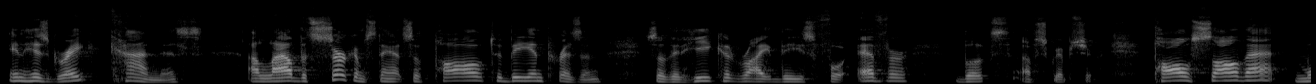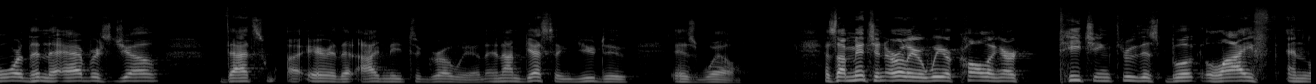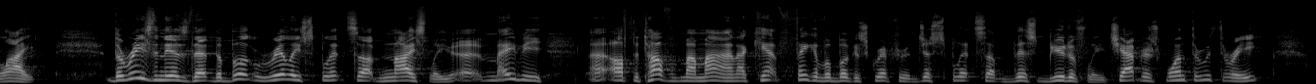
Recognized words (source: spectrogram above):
in his great kindness, allowed the circumstance of Paul to be in prison so that he could write these forever books of Scripture. Paul saw that more than the average Joe. That's an area that I need to grow in, and I'm guessing you do as well. As I mentioned earlier, we are calling our teaching through this book Life and Light. The reason is that the book really splits up nicely. Uh, maybe uh, off the top of my mind, I can't think of a book of scripture that just splits up this beautifully. Chapters one through three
